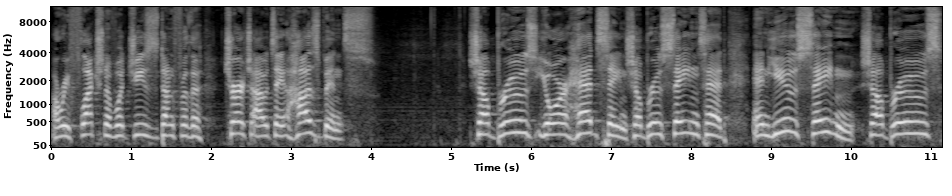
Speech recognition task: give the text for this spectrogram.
a reflection of what Jesus has done for the church, I would say, husbands shall bruise your head, Satan, shall bruise Satan's head, and you, Satan, shall bruise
